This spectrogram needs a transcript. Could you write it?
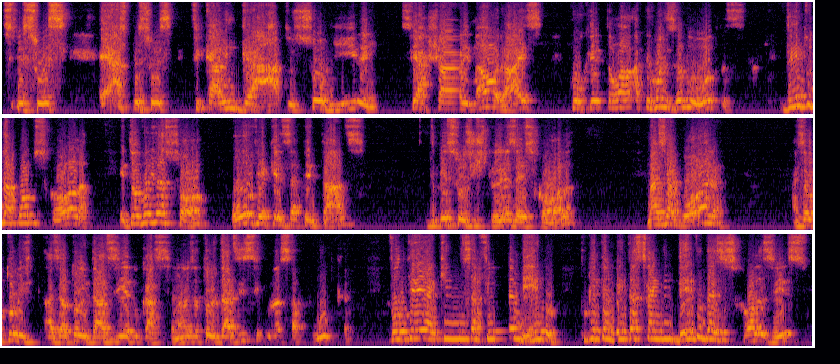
As pessoas, é, as pessoas ficarem gratos, sorrirem, se acharem maiorais, porque estão aterrorizando outras, dentro da própria escola. Então, veja só, houve aqueles atentados de pessoas estranhas à escola, mas agora as autoridades, as autoridades de educação, as autoridades de segurança pública vão ter aqui um desafio tremendo, porque também está saindo dentro das escolas isso.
